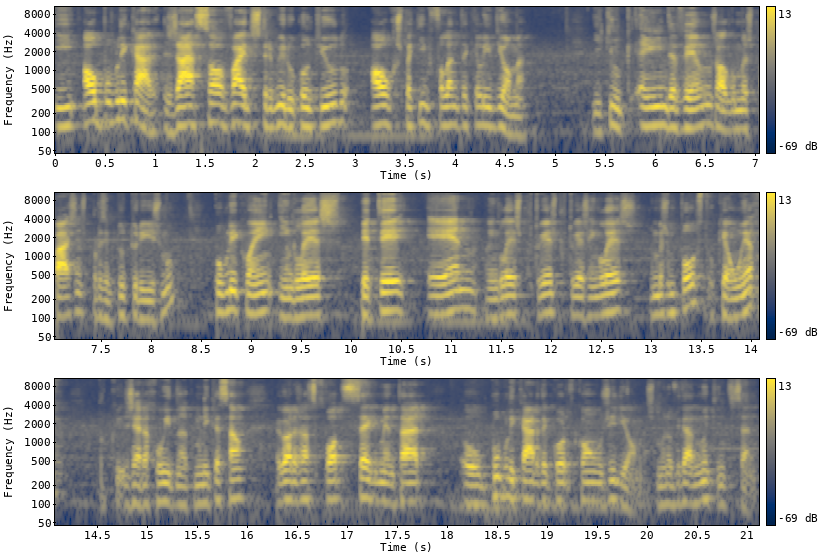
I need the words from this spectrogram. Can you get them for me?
e ao publicar já só vai distribuir o conteúdo ao respectivo falante daquele idioma. E aquilo que ainda vemos, algumas páginas, por exemplo, do turismo, publicam em inglês PT, EN, inglês, português, português, inglês, no mesmo post, o que é um erro, porque gera ruído na comunicação. Agora já se pode segmentar ou publicar de acordo com os idiomas. Uma novidade muito interessante.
